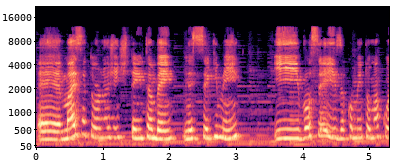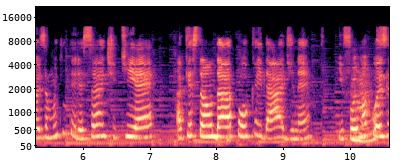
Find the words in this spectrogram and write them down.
é, mais retorno a gente tem também nesse segmento e você, Isa, comentou uma coisa muito interessante que é a questão da pouca idade, né? E foi uhum. uma coisa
